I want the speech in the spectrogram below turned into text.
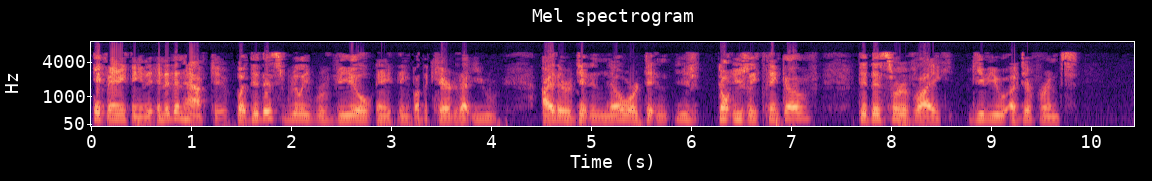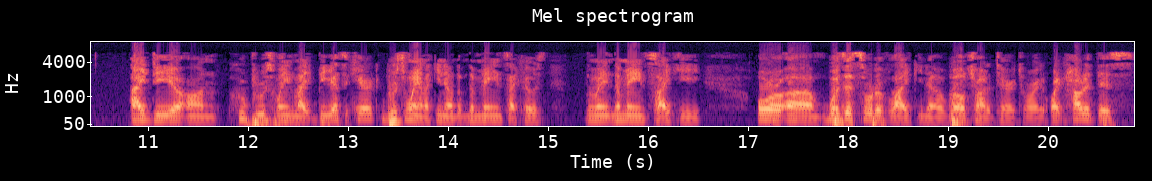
if anything, and it didn't have to, but did this really reveal anything about the character that you either didn't know or didn't don't usually think of? Did this sort of like give you a different idea on who Bruce Wayne might be as a character? Bruce Wayne, like you know, the, the main psychos, the main the main psyche, or um, was this sort of like you know well trodden territory? Like how did this?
